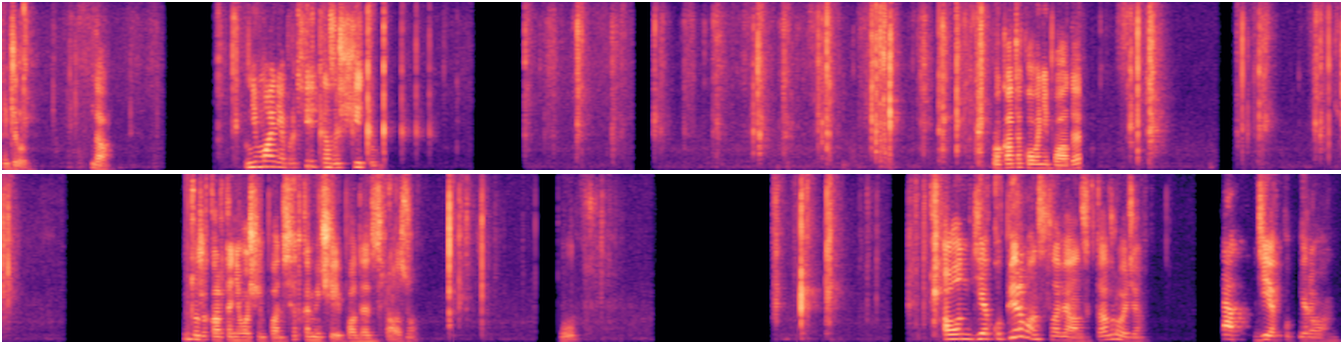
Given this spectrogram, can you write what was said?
идет. Да. Внимание обратить на защиту. Пока такого не падает. Ну, Тоже карта не очень падает. Десятка мечей падает сразу. Вот. А он деоккупирован, Славянск, да, вроде? Так. Деоккупирован.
